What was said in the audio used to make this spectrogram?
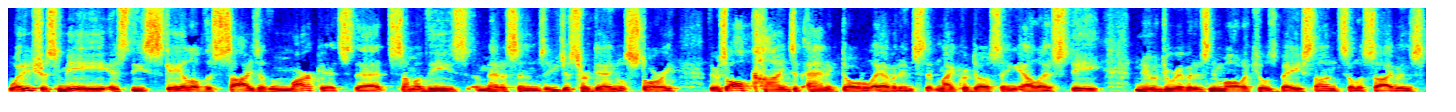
What interests me is the scale of the size of the markets that some of these medicines, and you just heard Daniel's story, there's all kinds of anecdotal evidence that microdosing LSD, new derivatives, new molecules based on psilocybins,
